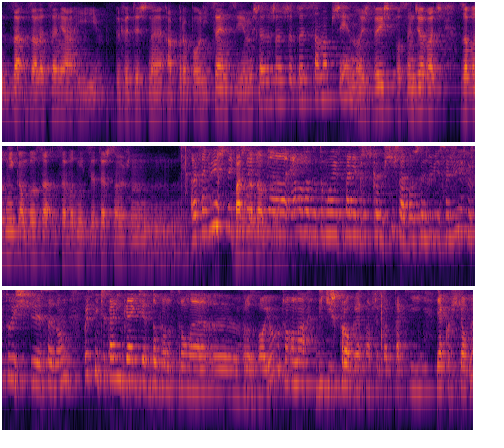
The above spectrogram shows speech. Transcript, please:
za, zalecenia i wytyczne a propos licencji. Myślę, że, że to jest sama przyjemność wyjść, posędziować zawodnikom, bo za, zawodnicy też są już mm, Ale sędziujesz tej Bardzo dobrze. lidze, ja może to, to moje pytanie troszeczkę uściśle, bo sędziujesz, już któryś e, sezon. Powiedz mi, czy ta liga idzie w dobrą stronę w rozwoju? Czy ona, widzisz progres na przykład taki jakościowy?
